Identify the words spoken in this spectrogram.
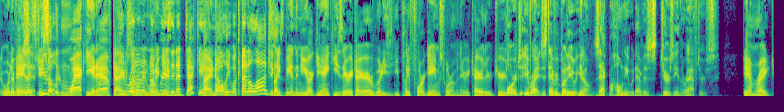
Whatever. Hey, you let's said. do You something wacky at halftime. You'd so run out we of win a numbers game. in a decade. I know. Paulie. What kind of logic It's like is being the New York Yankees. They retire everybody. You play four games for them, and they retire their jersey. Or you're right. Just everybody, you know, Zach Mahoney would have his jersey in the rafters. Damn right.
